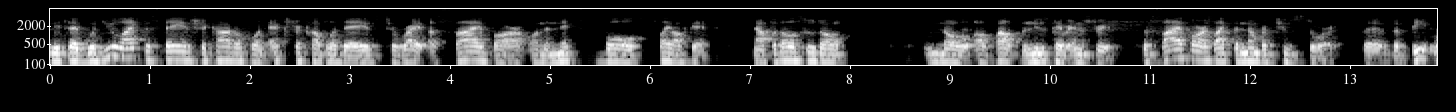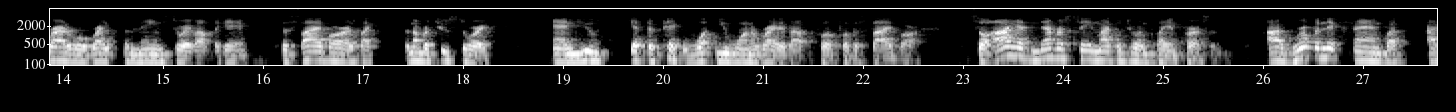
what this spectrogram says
and he said, Would you like to stay in Chicago for an extra couple of days to write a sidebar on the Knicks Bulls playoff game? Now, for those who don't know about the newspaper industry, the sidebar is like the number two story. The, the beat writer will write the main story about the game the sidebar is like the number two story, and you get to pick what you want to write about for, for the sidebar. So I had never seen Michael Jordan play in person. I grew up a Knicks fan, but I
